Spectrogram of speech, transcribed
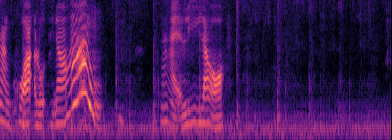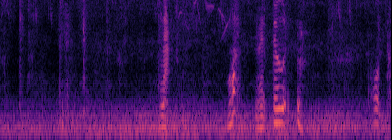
นั่งขวาโลดพี่น้องน่าหายลีแล้วเหรอน่ะวะมันตื่นโคตรโพ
